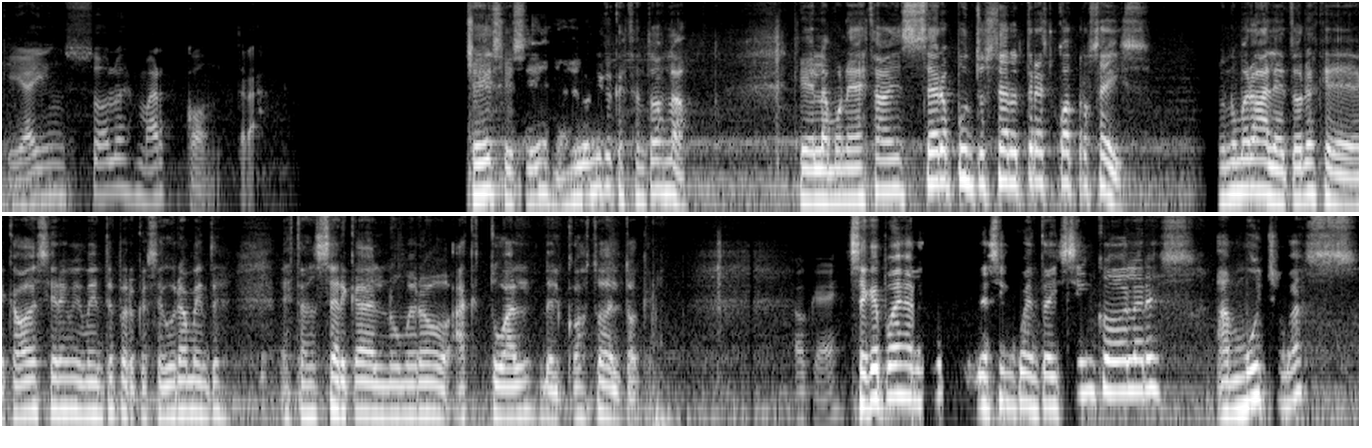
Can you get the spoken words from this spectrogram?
aquí hay un solo smart contract. Sí, sí, sí, es el único que está en todos lados. Que la moneda estaba en 0.0346. Son números aleatorios que acabo de decir en mi mente, pero que seguramente están cerca del número actual del costo del token. Ok. Sé que puedes ganar de 55 dólares a mucho más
